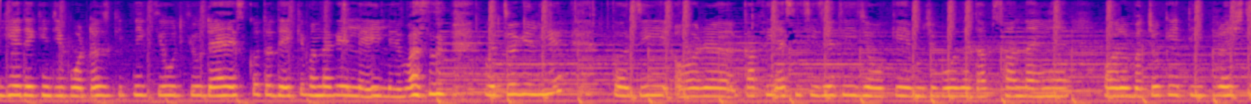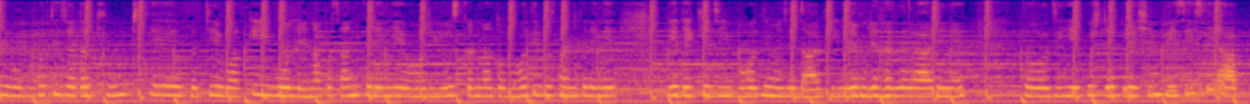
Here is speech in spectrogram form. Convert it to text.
ये देखें जी बोटल्स कितनी क्यूट क्यूट है। इसको तो देख के बंदा के ले ही ले बस बच्चों के लिए। तो जी, और काफ़ी ऐसी चीज़ें थी जो कि मुझे बहुत ज़्यादा पसंद आई हैं। और बच्चों के टी ब्रश थे, वो बहुत ही ज़्यादा क्यूट थे। बच्चे वाकई वो लेना पसंद करेंगे और यूज़ करना तो बहुत ही पसंद करेंगे। ये देखिए जी, बहुत ही मज़ेदार चीज़ें मुझे नज़र आ रही हैं। तो जी, ये कुछ डेकोरेशन पीसीस थे। आप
